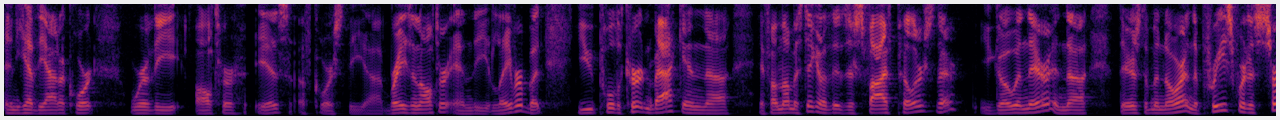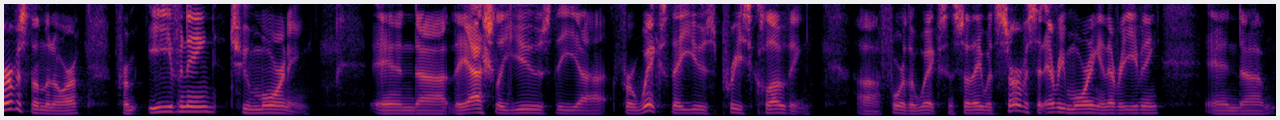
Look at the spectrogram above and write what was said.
And you have the outer court where the altar is, of course, the uh, brazen altar and the laver. But you pull the curtain back, and uh, if I'm not mistaken, there's five pillars there. You go in there, and uh, there's the menorah. And the priests were to service the menorah from evening to morning. And uh, they actually use the, uh, for wicks, they use priest clothing uh, for the wicks, and so they would service it every morning and every evening, and um,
